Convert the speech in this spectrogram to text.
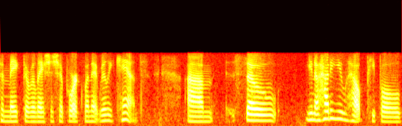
to make the relationship work when it really can't um, so, you know, how do you help people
